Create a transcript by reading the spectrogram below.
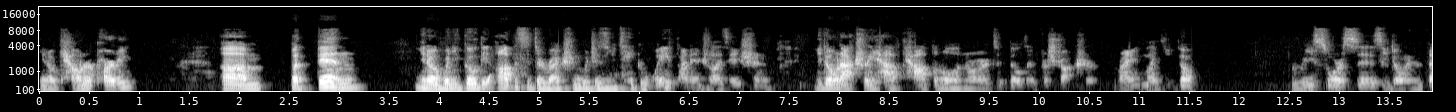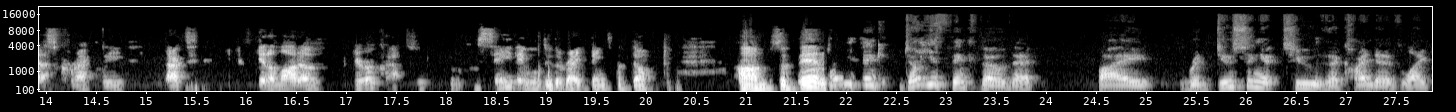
you know, counterparty. Um, but then, you know, when you go the opposite direction, which is you take away financialization, you don't actually have capital in order to build infrastructure, right? Like you don't resources, you don't invest correctly. In fact, you just get a lot of bureaucrats who, who say they will do the right things but don't. Um, so then, don't you think? Don't you think though that by reducing it to the kind of like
